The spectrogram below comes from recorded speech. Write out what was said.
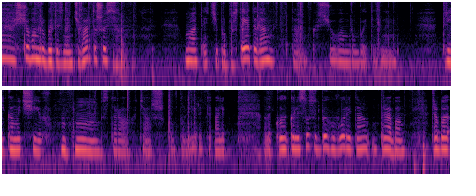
Е, Що вам робити з ним? Чи варто щось мати, чи пропустити, да? Так, що вам робити з ним? Трійка мечів. Угу, страх, тяжко повірити. Але, але коли колесо судьби говорить, да, треба, треба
